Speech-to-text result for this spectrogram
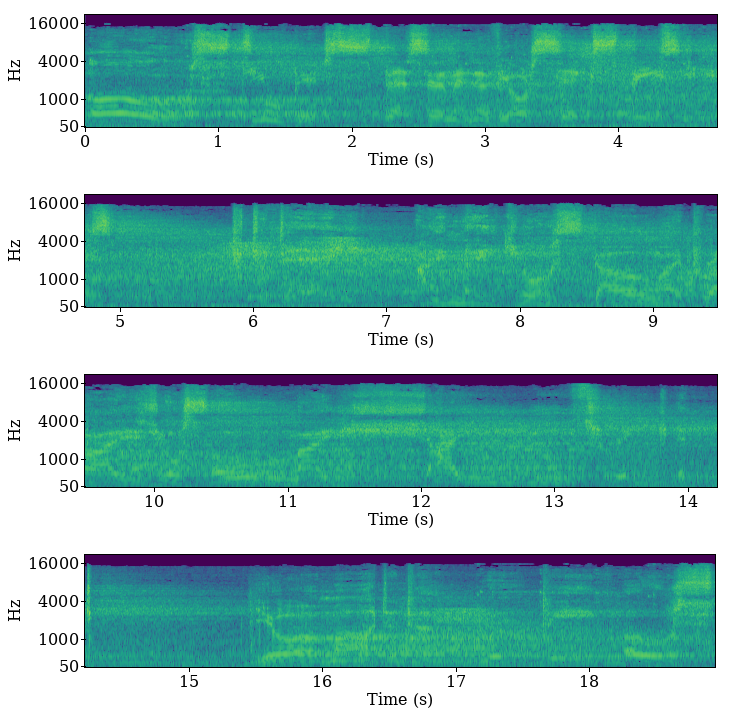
Oh, stupid specimen of your sick species. Today, I make your skull my prize, your soul my shiny trinket. Your martyrdom will be most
